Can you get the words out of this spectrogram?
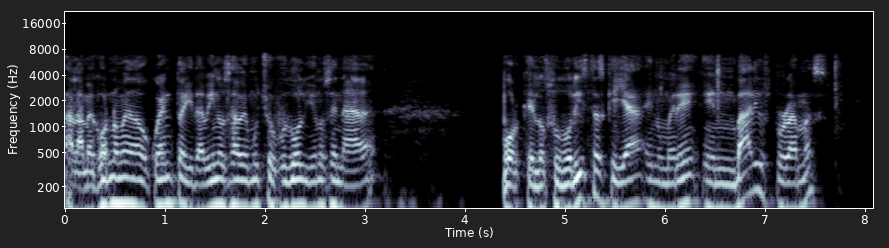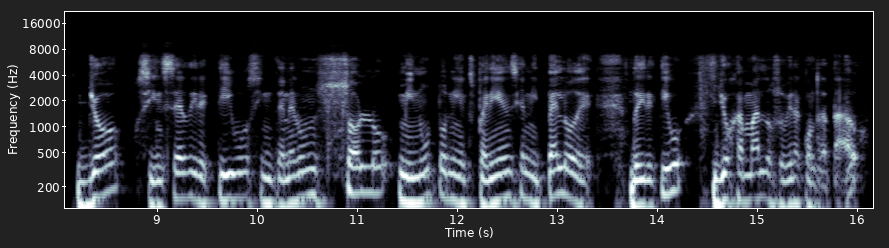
a lo mejor no me he dado cuenta y David no sabe mucho de fútbol y yo no sé nada, porque los futbolistas que ya enumeré en varios programas, yo, sin ser directivo, sin tener un solo minuto, ni experiencia, ni pelo de, directivo, yo jamás los hubiera contratado.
